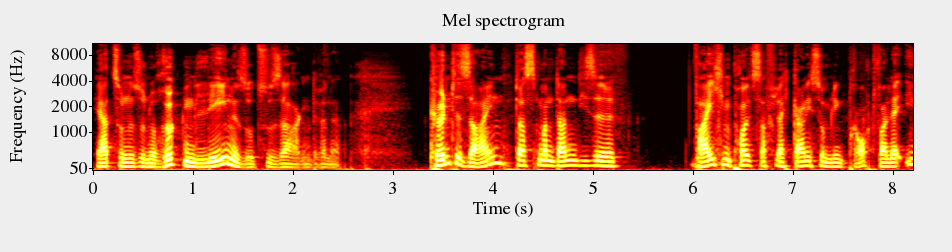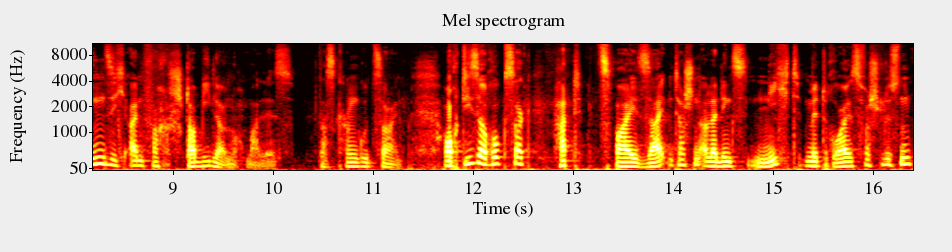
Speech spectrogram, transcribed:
Er hat so eine, so eine Rückenlehne sozusagen drin. Könnte sein, dass man dann diese weichen Polster vielleicht gar nicht so unbedingt braucht, weil er in sich einfach stabiler nochmal ist. Das kann gut sein. Auch dieser Rucksack hat zwei Seitentaschen, allerdings nicht mit Reusverschlüssen,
